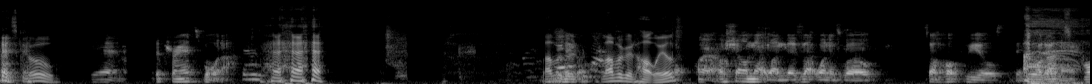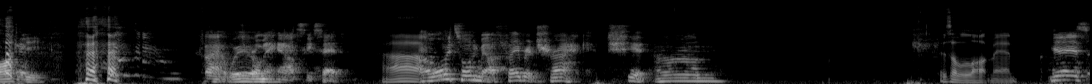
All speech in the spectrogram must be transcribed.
that's cool. Yeah, the transporter. love a good, love a good Hot Wheels. All right, I'll show him that one. There's that one as well. It's a Hot Wheels thing. Oh, that's spiky. Fat From a house, he said. ah, Uh, what are we talking about? Favorite track? Shit. Um. there's a lot, man. There's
